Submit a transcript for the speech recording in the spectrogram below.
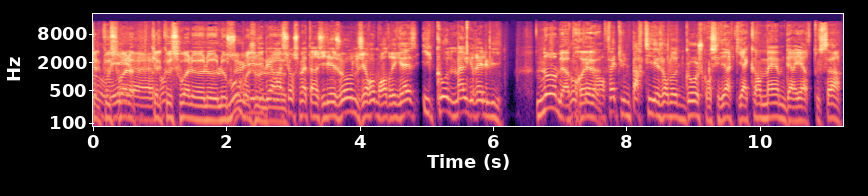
quel que soit, le, euh, quel que soit le, le, le mot. Moi, je, Libération ce matin, Gilets jaunes, Jérôme Rodriguez, icône malgré lui. Non, mais après. Donc, euh, en fait, une partie des journaux de gauche considère qu'il y a quand même derrière tout ça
